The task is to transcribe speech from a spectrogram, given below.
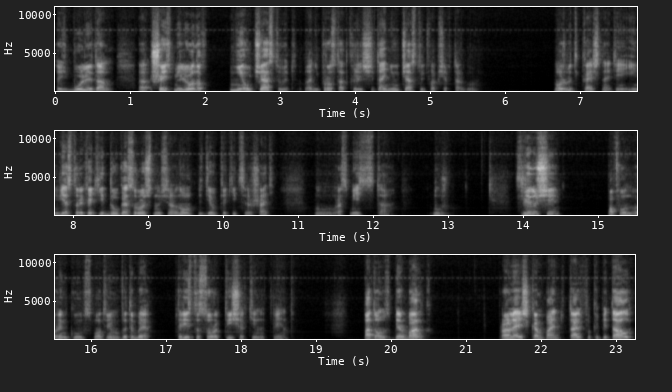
То есть более там 6 э, миллионов не участвуют. Они просто открыли счета, не участвуют вообще в торговле. Может быть, конечно, эти инвесторы какие-то долгосрочные, но все равно сделки какие-то совершать ну, раз в месяц-то нужно. Следующий по фондовому рынку смотрим ВТБ. 340 тысяч активных клиентов. Потом Сбербанк, управляющая компания, тут Альфа Капитал,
